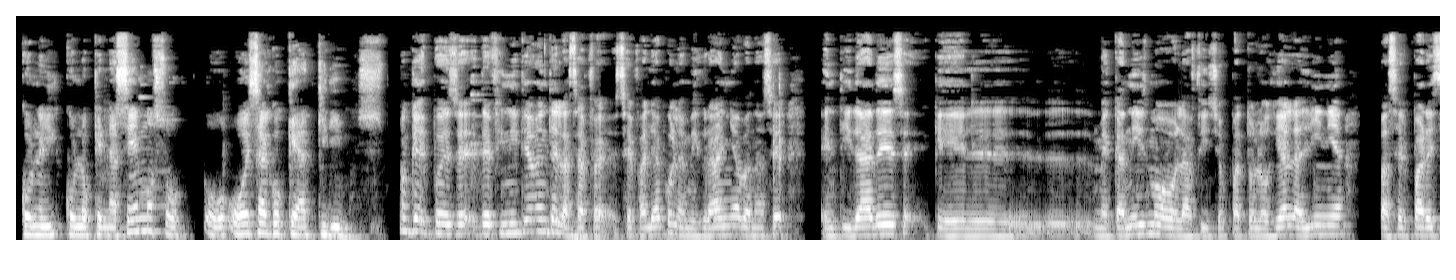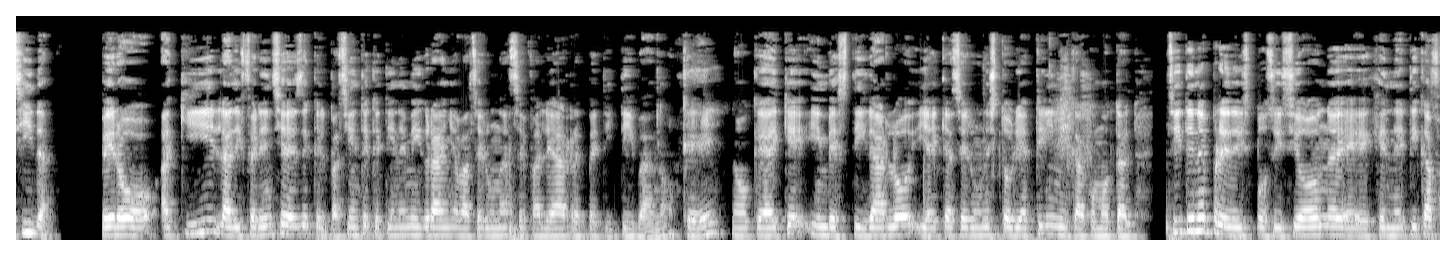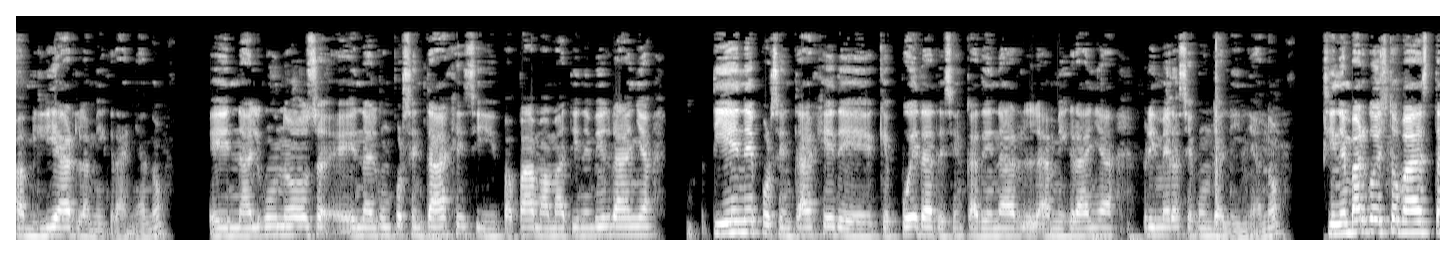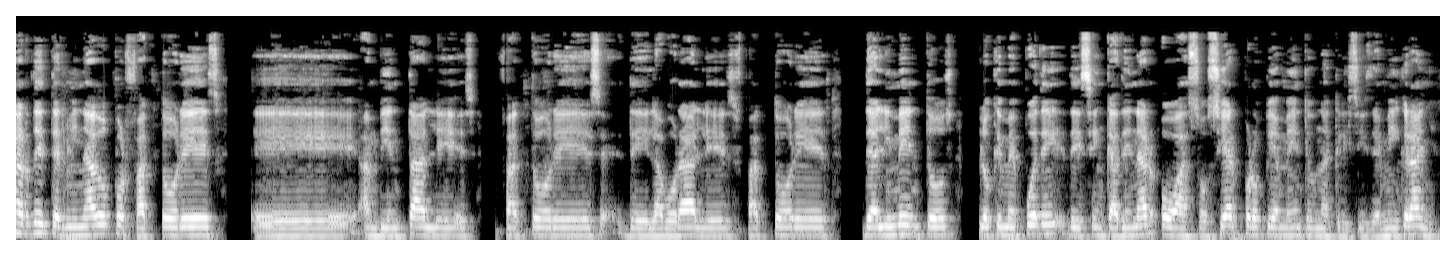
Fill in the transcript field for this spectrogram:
con, el, con lo que nacemos o, o, es algo que adquirimos. Ok, pues eh, definitivamente la cefalea con la migraña van a ser entidades que el mecanismo o la fisiopatología, la línea va a ser parecida. Pero aquí la diferencia es de que el paciente que tiene migraña va a ser una cefalea repetitiva, ¿no? Ok. ¿No? Que hay que investigarlo y hay que hacer una historia clínica como tal. Sí tiene predisposición eh, genética familiar la migraña, ¿no? En algunos, en algún porcentaje, si papá, mamá tiene migraña, tiene porcentaje de que pueda desencadenar la migraña primera, segunda línea, ¿no? Sin embargo, esto va a estar determinado por factores eh, ambientales, factores de laborales, factores de alimentos, lo que me puede desencadenar o asociar propiamente una crisis de migraña.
